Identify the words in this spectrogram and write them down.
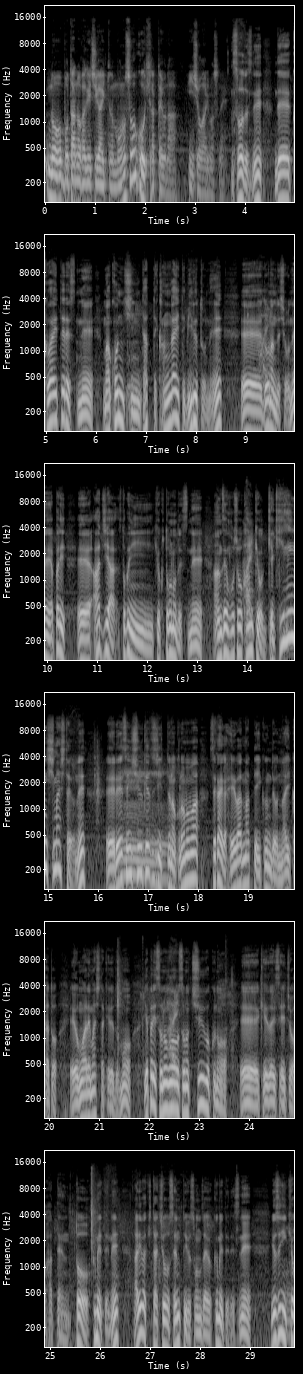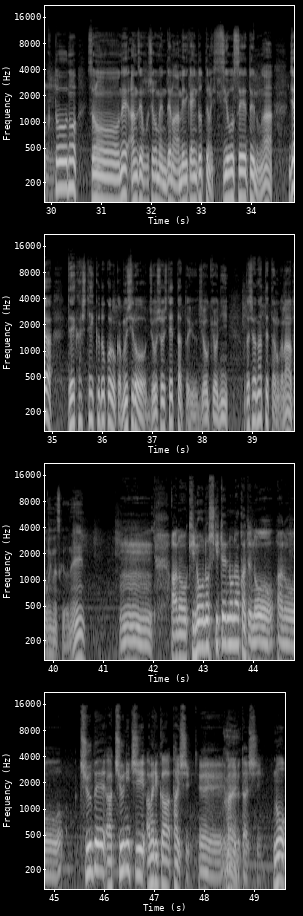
のボタンの掛け違いっていうのはものすごく大きかったような印象がありますね。そうですね、で加えて、ですね、まあ、今日に至って考えてみるとね、えー、はい、どうなんでしょうね、やっぱり、えー、アジア、特に極東のですね安全保障環境、激変しましたよね、えー、冷戦終結時っていうのは、このまま世界が平和になっていくんではないかと思われましたけれども、やっぱりその後、はい、その中国の、えー、経済成長、発展等を含めてね、あるいは北朝鮮という存在を含めてですね、要するに極東のその、ね、安全保障面でのアメリカにとっての必要性というのが、じゃあ、低下していくどころか、むしろ上昇していったという状況に、私はなっていったのかなと思いますけどね。うんあの昨日の式典の中でのあの中米あ中日アメリカ大使、えー、エマニュエル大使、の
